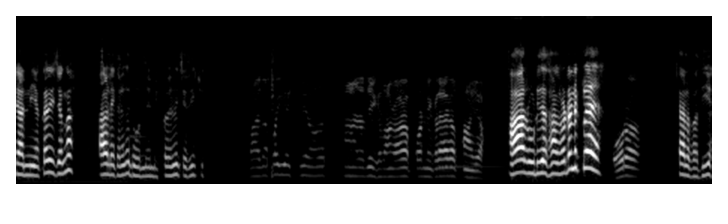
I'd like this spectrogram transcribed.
ਜਾਨੀ ਆ ਘਰੇ ਚੰਗਾ ਅਗਲੇ ਕਹਿੰਗੇ ਦੋਨੇ ਨਿਕਲੇ ਨੇ ਚਰੀ 'ਚ। ਮੈਂ ਤਾਂ ਭਾਈ ਇੱਥੇ ਆ ਦਾ ਦੇਖ ਲਾਂਗਾ ਆਪਾਂ ਨਿਕਲਿਆਗਾ ਥਾਂ ਜਾ। ਆਹ ਰੂੜੀ ਦਾ ਥਾਂ ਥੋੜਾ ਨਿਕਲਿਆ ਹੋਰ? ਚੱਲ ਵਧੀਆ।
